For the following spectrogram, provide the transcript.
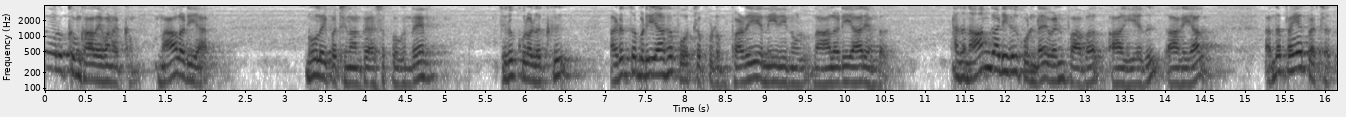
எல்லோருக்கும் காலை வணக்கம். நாலடியார் நூலை பற்றி நான் பேசப் போகின்றேன். திருக்குறளுக்கு அடுத்தபடியாக போற்றப்படும் பழைய நீதி நூல் நாலடியார் என்பது. அது நான்கு அடிகள் கொண்ட வெண்பாவல் ஆகியது. ஆகையால் அந்த பெயர் பெற்றது.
